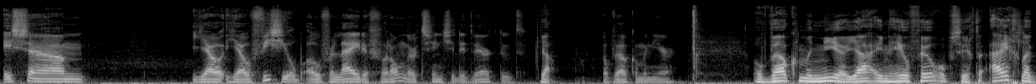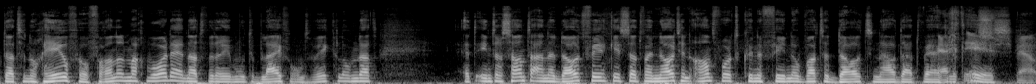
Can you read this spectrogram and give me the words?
Is ehm, jouw, jouw visie op overlijden veranderd sinds je dit werk doet? Ja. Op welke manier? Op welke manier? Ja, in heel veel opzichten. Eigenlijk dat er nog heel veel veranderd mag worden en dat we erin moeten blijven ontwikkelen. Omdat het interessante aan de dood, vind ik, is dat wij nooit een antwoord kunnen vinden op wat de dood nou daadwerkelijk Echt is. is. Ja.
